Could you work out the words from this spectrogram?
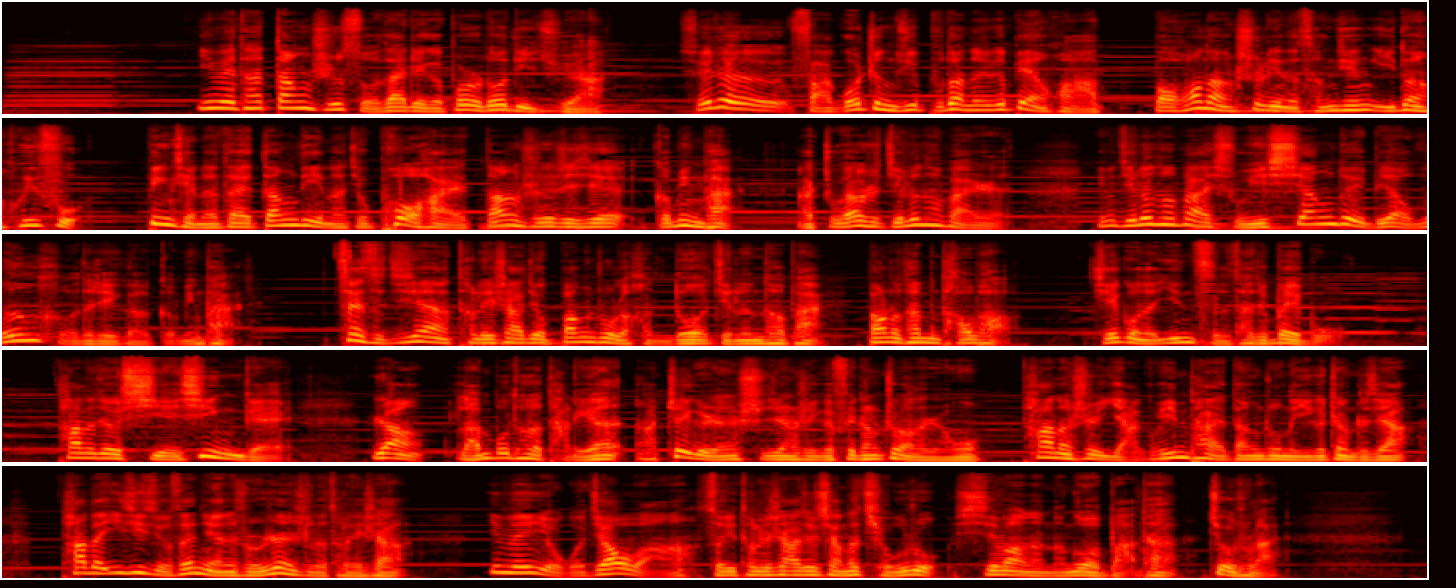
因为她当时所在这个波尔多地区啊，随着法国政局不断的这个变化，保皇党势力呢曾经一段恢复。并且呢，在当地呢就迫害当时的这些革命派啊，主要是杰伦特派人，因为杰伦特派属于相对比较温和的这个革命派。在此期间啊，特蕾莎就帮助了很多杰伦特派，帮助他们逃跑。结果呢，因此他就被捕。他呢就写信给让兰伯特·塔利安啊，这个人实际上是一个非常重要的人物。他呢是雅各宾派当中的一个政治家。他在1793年的时候认识了特蕾莎，因为有过交往，所以特蕾莎就向他求助，希望呢能够把他救出来。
